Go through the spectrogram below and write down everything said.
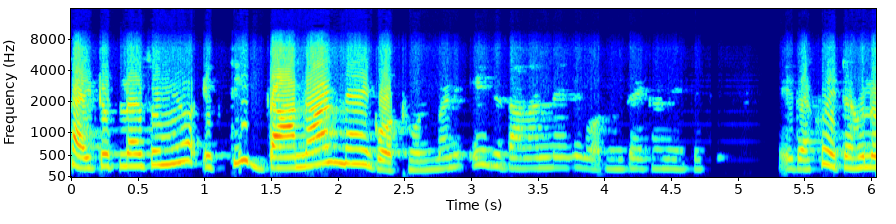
সাইটোপ্লাজমীয় একটি দানার ন্যায় গঠন। মানে এই যে দানার ন্যায় যে গঠনটা এখানে এঁকেছি, এই দেখো, এটা হলো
